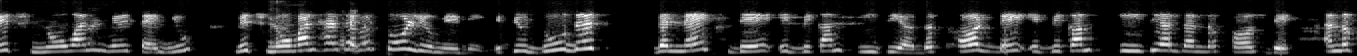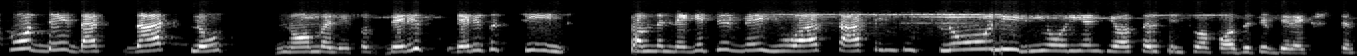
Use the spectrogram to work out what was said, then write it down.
which no one will tell you which no one has ever told you maybe. If you do this the next day it becomes easier. The third day it becomes easier than the first day. And the fourth day that that flows normally. So there is there is a change from the negative way you are starting to slowly reorient yourself into a positive direction.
